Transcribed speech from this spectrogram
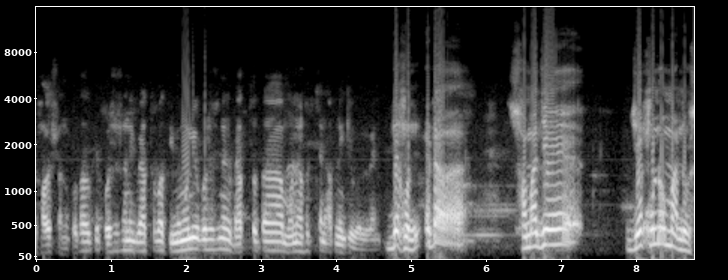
ধর্ষণ কোথাও কি প্রশাসনিক ব্যর্থতা বা তৃণমূলীয় প্রশাসনের ব্যর্থতা মনে হচ্ছে না? আপনি কি বলবেন? দেখুন এটা সমাজে যে কোনো মানুষ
